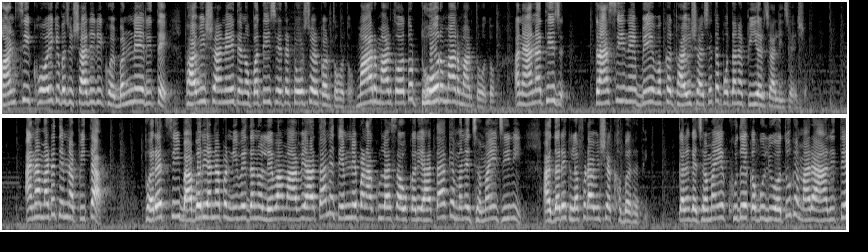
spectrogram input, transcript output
માનસિક હોય કે પછી શારીરિક હોય, બંને રીતે ભાવિશાને તેનો પતિ છે તે ટોર્ચર કરતો હતો, માર મારતો હતો, ઢોર માર મારતો હતો અને આનાથી જ ત્રાસીને બે વખત ભાવિશા છે તે પોતાના પિયર ચાલી જાય છે. આના માટે તેમના પિતા ભરતસિંહ બાબરિયાના પણ નિવેદનો લેવામાં આવ્યા હતા અને તેમને પણ આ ખુલાસાઓ કર્યા હતા કે મને જમાઈજીની આ દરેક લફડા વિશે ખબર હતી. કારણ કે જમાઈએ ખુદે કબૂલ્યું હતું કે મારા આ રીતે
